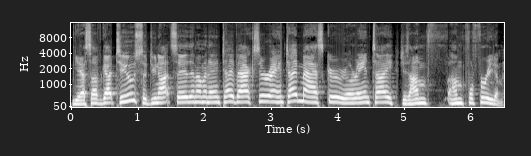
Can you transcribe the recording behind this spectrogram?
Yes, I've got two, so do not say that I'm an anti-vaxxer, anti-masker, or anti. Just I'm I'm for freedom.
